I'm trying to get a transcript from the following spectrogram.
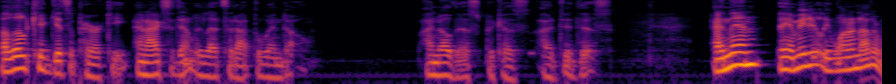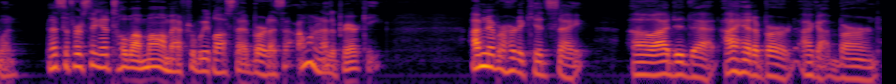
A little kid gets a parakeet and accidentally lets it out the window. I know this because I did this. And then they immediately want another one. That's the first thing I told my mom after we lost that bird. I said, I want another parakeet. I've never heard a kid say, Oh, I did that. I had a bird. I got burned.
